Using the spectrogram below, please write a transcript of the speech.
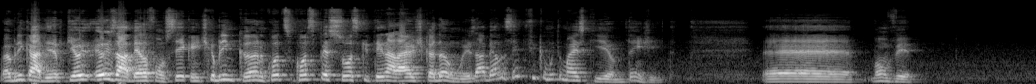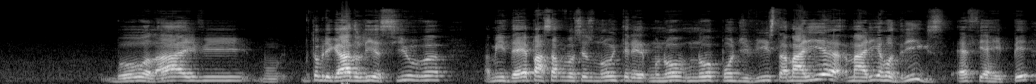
É brincadeira, porque eu, eu e Isabela Fonseca, a gente fica brincando quantas, quantas pessoas que tem na live de cada um. A Isabela sempre fica muito mais que eu, não tem jeito. É, vamos ver. Boa live. Muito obrigado, Lia Silva. A minha ideia é passar para vocês um novo, um, novo, um novo ponto de vista. A Maria, Maria Rodrigues, FRP.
